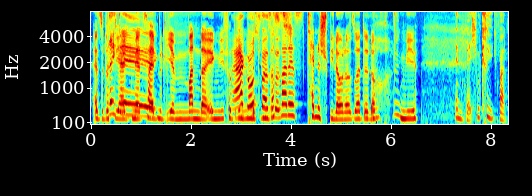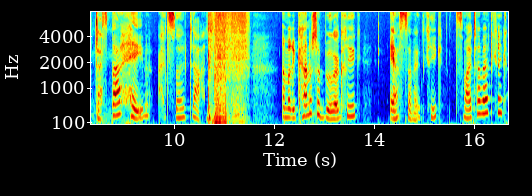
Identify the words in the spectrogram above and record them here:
Also, dass sie halt mehr Richtig. Zeit mit ihrem Mann da irgendwie verbringen. mit diesem, was war das? Tennisspieler oder so hat er Mhm. doch irgendwie. In welchem Krieg war Jasper Hale als Soldat? Amerikanischer Bürgerkrieg, Erster Weltkrieg, Zweiter Weltkrieg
